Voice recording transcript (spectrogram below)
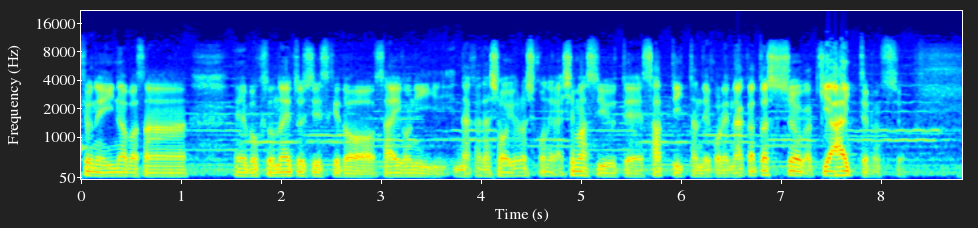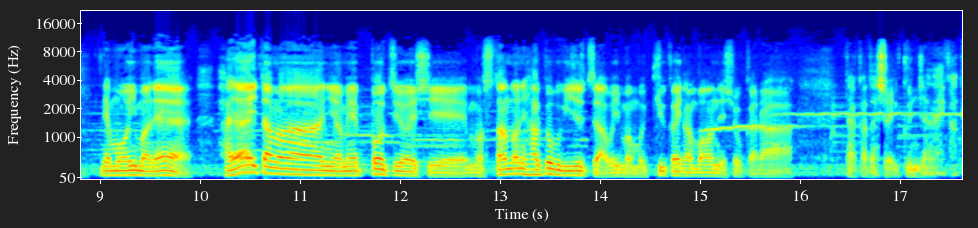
去年稲葉さん、えー、僕と同い年ですけど最後に中田翔よろしくお願いします言うて去っていったんでこれ中田翔が気合入ってるんですよ。でも今ね速い球にはめっぽう強いしもうスタンドに運ぶ技術は今もう球界ナンバーワンでしょうから中田翔行くんじゃないかと。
